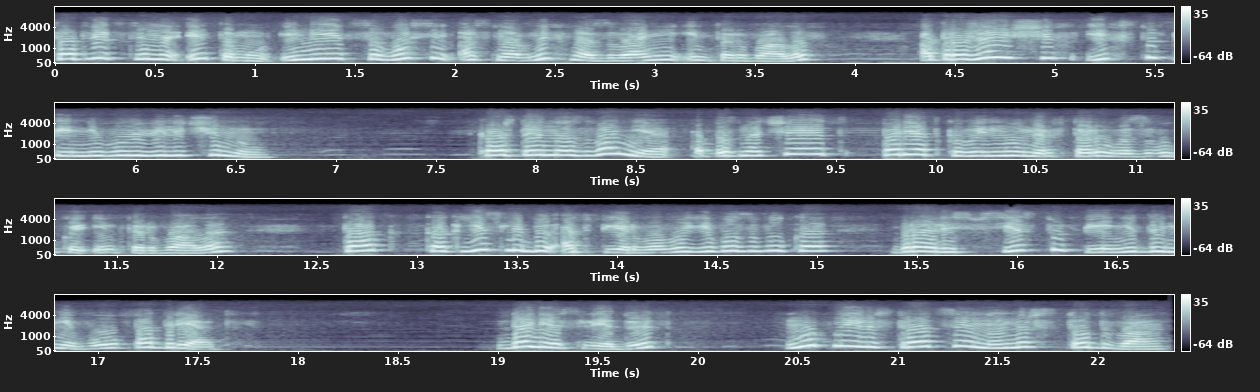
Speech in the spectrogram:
Соответственно этому имеется 8 основных названий интервалов, отражающих их ступеневую величину. Каждое название обозначает порядковый номер второго звука интервала – так, как если бы от первого его звука брались все ступени до него подряд. Далее следует нотная иллюстрация номер 102.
